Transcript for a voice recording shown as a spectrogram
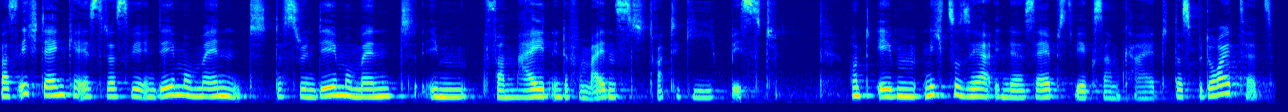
was ich denke, ist, dass wir in dem Moment, dass du in dem Moment im Vermeiden, in der Vermeidensstrategie bist und eben nicht so sehr in der Selbstwirksamkeit. Das bedeutet,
